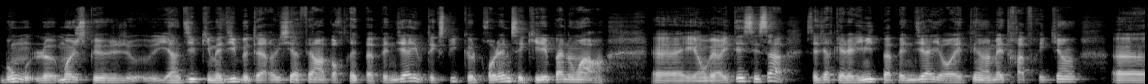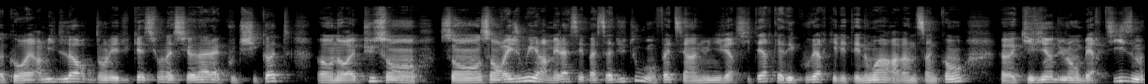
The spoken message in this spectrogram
bon le moi ce que il y a un type qui m'a dit bah, tu as réussi à faire un portrait de Papendiaï où t'expliques que le problème c'est qu'il est pas noir euh, et en vérité, c'est ça. C'est-à-dire qu'à la limite, Papendia, il aurait été un maître africain euh, qui aurait remis de l'ordre dans l'éducation nationale à coup de chicotte. Euh, on aurait pu s'en, s'en, réjouir. Mais là, c'est pas ça du tout. En fait, c'est un universitaire qui a découvert qu'il était noir à 25 ans, euh, qui vient du lambertisme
